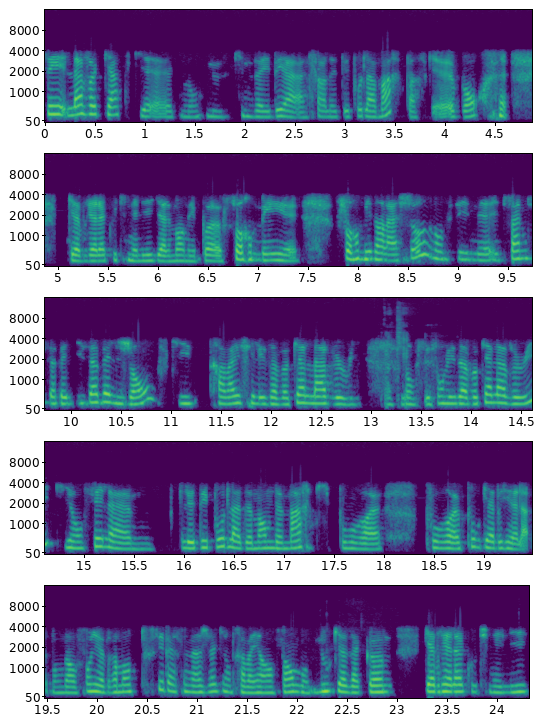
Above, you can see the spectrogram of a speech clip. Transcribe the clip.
c'est l'avocate qui, euh, donc, nous, qui nous a aidé à faire le dépôt de la marque parce que, bon, Gabriella Coutinelli également n'est pas formée, euh, formée dans la chose. Donc, c'est une, une femme qui s'appelle Isabelle Jonve qui travaille chez les avocats Lavery. Donc, ce sont les avocats Lavery qui ont fait la- le dépôt de la demande de marque pour, euh, pour, euh, pour Gabriella. Donc, dans le fond, il y a vraiment tous ces personnages-là qui ont travaillé ensemble. Donc, nous, Casacom, Gabriella Cuccinelli,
